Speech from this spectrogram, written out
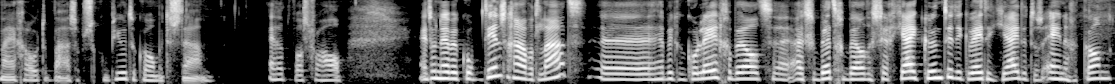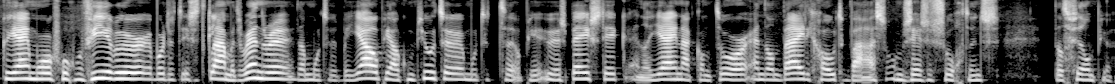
mijn grote baas op zijn computer komen te staan. En dat was voor half. En toen heb ik op dinsdagavond laat uh, heb ik een collega gebeld, uh, uit zijn bed gebeld. Ik zeg, jij kunt dit. Ik weet dat jij dit als enige kan. Kun jij morgen vroeg om vier uur, wordt het, is het klaar met renderen? Dan moeten we het bij jou op jouw computer, moet het uh, op je USB-stick. En dan jij naar kantoor en dan bij die grote baas om zes uur s ochtends dat filmpje.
